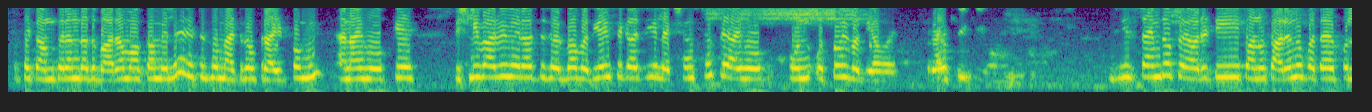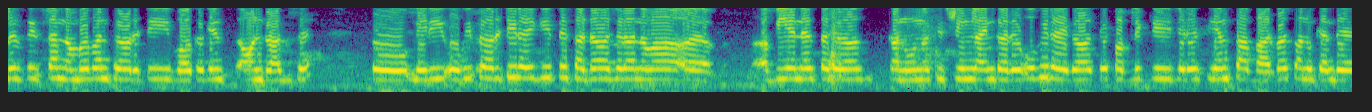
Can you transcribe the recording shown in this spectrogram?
ਉੱਥੇ ਕੰਮ ਕਰਨ ਦਾ ਦੁਬਾਰਾ ਮੌਕਾ ਮਿਲੇ it is a matter of pride for me and I hope ਕਿ ਪਿਛਲੀ ਵਾਰ ਵੀ ਮੇਰਾ ਤਜਰਬਾ ਵਧੀਆ ਹੀ ਸੀਗਾ ਜੀ ਇਲੈਕਸ਼ਨਸ 'ਚ ਤੇ ਆਈ ਹੋਪ ਹੁਣ ਉਸ ਤੋਂ ਵੀ ਵਧੀਆ ਹੋਏ ਥੈਂਕ ਯੂ ਜੀ ਇਸ ਟਾਈਮ ਦਾ ਪ੍ਰਾਇੋਰਟੀ ਤੁਹਾਨੂੰ ਸਾਰਿਆਂ ਨੂੰ ਪਤਾ ਹੈ ਪੁਲਿਸ ਦੀ ਇਸ time number 1 priority work against on drugs ਹੈ। ਸੋ ਮੇਰੀ ਉਹ ਵੀ ਪ੍ਰਾਇੋਰਟੀ ਰਹੇਗੀ ਤੇ ਸਾਡਾ ਜਿਹੜਾ ਨਵਾਂ ਬੀਐਨਐਸ ਦਾ ਜਿਹੜਾ ਕਾਨੂੰਨ ਅਸੀਂ ਸਟ੍ਰੀਮਲਾਈਨ ਕਰ ਰਹੇ ਉਹ ਵੀ ਰਹੇਗਾ ਤੇ ਪਬਲਿਕ ਦੀ ਜਿਹੜੇ ਸੀਐਮ ਸਾਹਿਬ ਬਾਰ-ਬਾਰ ਸਾਨੂੰ ਕਹਿੰਦੇ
